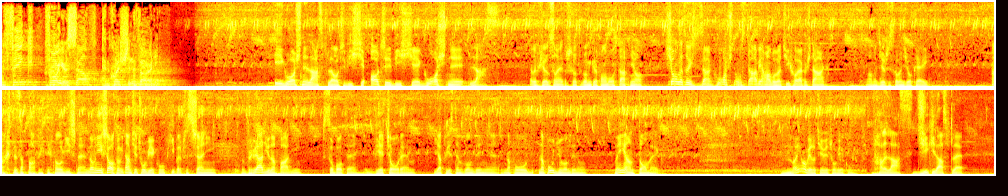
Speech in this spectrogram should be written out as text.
to think for yourself and question authority. I głośny las w tle oczywiście. Oczywiście głośny las. Ja bym się odsunę troszkę od tego mikrofonu, bo ostatnio ciągle coś za głośno ustawiam albo za cicho jakoś tak. Mam nadzieję, że wszystko będzie ok. Ach, te zabawy technologiczne. No mniejsza o to, witam Cię człowieku w hiperprzestrzeni, w radiu na fali, w sobotę, wieczorem. Ja tu jestem w Londynie, na, połud- na południu Londynu. No i mam Tomek. No i mówię do Ciebie człowieku. Ale las, dziki las w tle.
